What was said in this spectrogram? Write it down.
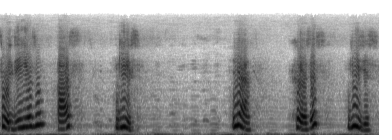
соль диезу, ас, гис, ля, хезес, гизис.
